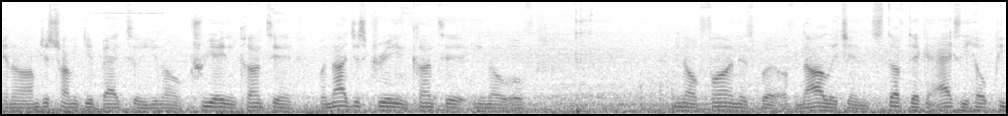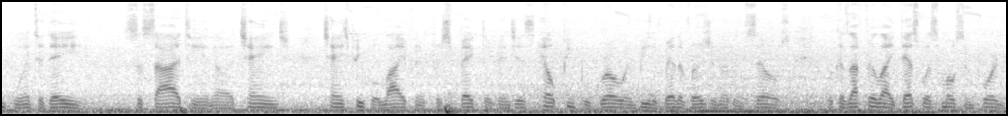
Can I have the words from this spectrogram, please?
And uh, I'm just trying to get back to, you know, creating content, but not just creating content, you know, of you know, funness, but of knowledge and stuff that can actually help people in today's society and uh, change change people's life and perspective and just help people grow and be the better version of themselves because I feel like that's what's most important.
